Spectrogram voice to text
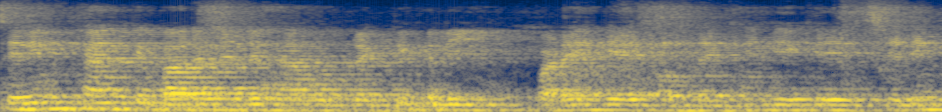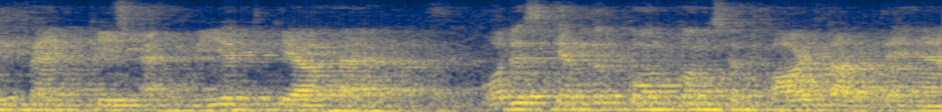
सीलिंग फ़ैन के बारे में जो है वो प्रैक्टिकली पढ़ेंगे और देखेंगे। कि सीलिंग फ़ैन की अहमियत क्या है? और इसके अंदर कौन कौन से फॉल्ट आते हैं?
